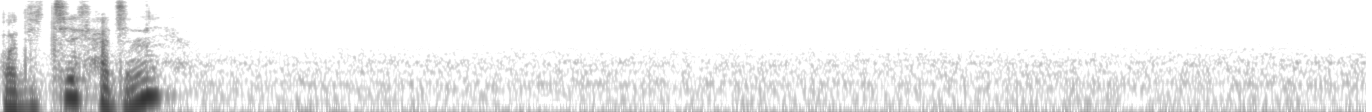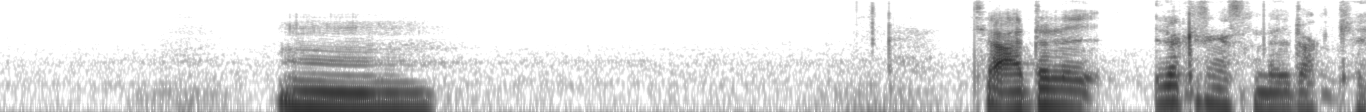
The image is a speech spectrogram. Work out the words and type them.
어딨지 사진이? 음, 제 아들이 이렇게 생겼습니다. 이렇게.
